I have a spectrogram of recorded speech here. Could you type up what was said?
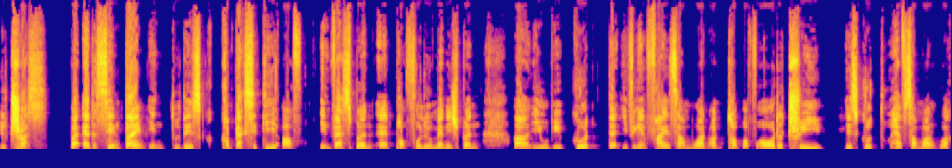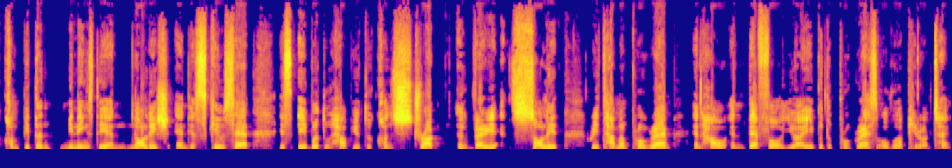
you trust. But at the same time, into this complexity of investment and portfolio management, uh, it will be good that if you can find someone on top of all the three it's good to have someone who are competent, meaning their knowledge and their skill set is able to help you to construct a very solid retirement program and how and therefore you are able to progress over a period of time.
